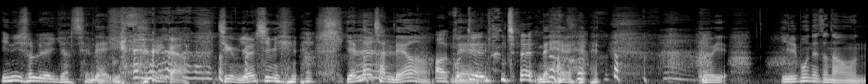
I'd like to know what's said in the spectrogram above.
이니셜로 얘기하세요. 네, 예, 그러니까 지금 열심히 옛날 차인데요. 아, 그것도 네. 옛날 차예요. 네. 그 일본에서 나온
